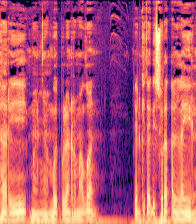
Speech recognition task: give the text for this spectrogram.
hari menyambut bulan Ramadan Dan kita di surat Al-Lail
